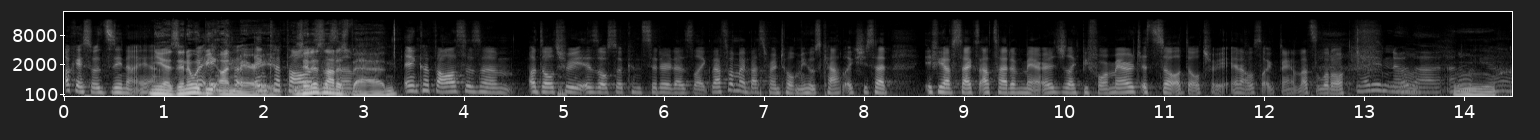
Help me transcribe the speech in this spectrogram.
Okay, so it's zina, yeah. Yeah, zina would But be in Ca- in unmarried. Zina's not as bad. In Catholicism, adultery is also considered as like that's what my best friend told me who's Catholic. She said if you have sex outside of marriage, like before marriage, it's still adultery. And I was like, damn, that's a little I didn't know Oh. that. I don't. Ooh. yeah,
